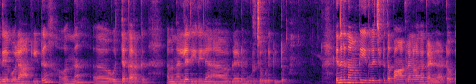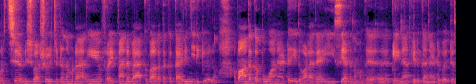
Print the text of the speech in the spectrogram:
ഇതേപോലെ ആക്കിയിട്ട് ഒന്ന് ഒറ്റ കറക്ക്. അപ്പോൾ നല്ല രീതിയിൽ ബ്ലേഡ് മൂർച്ച കൂടി കിട്ടും. എന്നിട്ട് നമുക്ക് ഇത് വെച്ചിട്ടത്തെ പാത്രങ്ങളൊക്കെ കഴുകാം കേട്ടോ. കുറച്ച് ഡിഷ് വാഷ് ഒഴിച്ചിട്ട് നമ്മുടെ ഈ ഫ്രൈ പാന്റെ ബാക്ക് ഭാഗത്തൊക്കെ കരിഞ്ഞിരിക്കുമല്ലോ അപ്പോൾ അതൊക്കെ പോകാനായിട്ട് ഇത് വളരെ ഈസി ആയിട്ട് നമുക്ക് ക്ലീൻ ആക്കി എടുക്കാനായിട്ട് പറ്റും.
